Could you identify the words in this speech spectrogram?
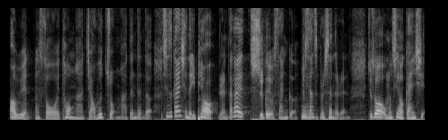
抱怨啊，手会痛啊，脚会肿啊，等等的。其实肝癣的一票人，大概十个有三个，就三十 percent 的人，嗯、就说我们先有肝癣，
